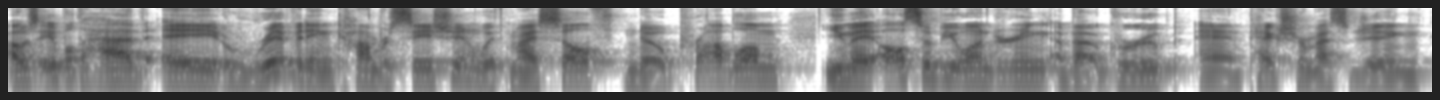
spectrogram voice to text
I was able to have a riveting conversation with myself, no problem. You may also be wondering about group and picture messaging,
